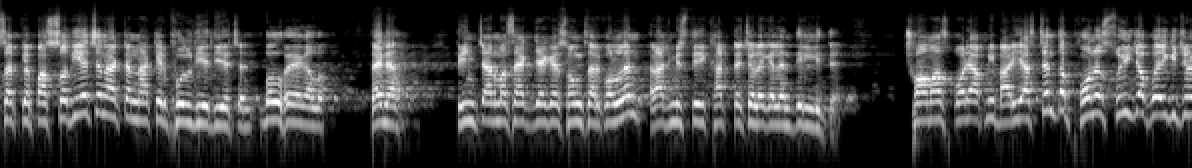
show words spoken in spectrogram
সাহেবকে পাঁচশো দিয়েছেন আর একটা নাকের ফুল দিয়ে দিয়েছেন, বউ হয়ে গেল, তাই না? তিন চার মাস এক জায়গায় সংসার করলেন, রাজমিস্ত্রি খাটতে চলে গেলেন দিল্লিতে। ছ মাস পরে আপনি বাড়ি আসছেন, তো ফোনে সুইচ অফ হয়ে গিয়েছিল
